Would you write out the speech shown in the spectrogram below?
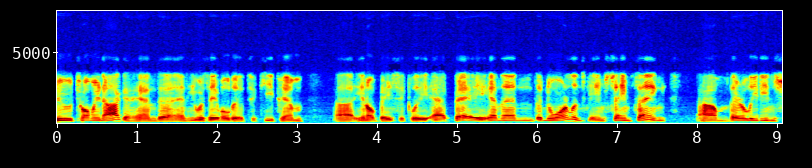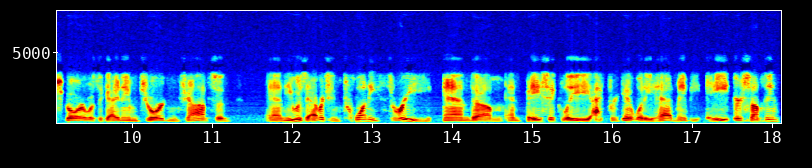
to Tominaga, and uh, and he was able to to keep him, uh, you know, basically at bay. And then the New Orleans game, same thing. Um, their leading scorer was a guy named Jordan Johnson, and he was averaging 23, and um, and basically I forget what he had, maybe eight or something.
